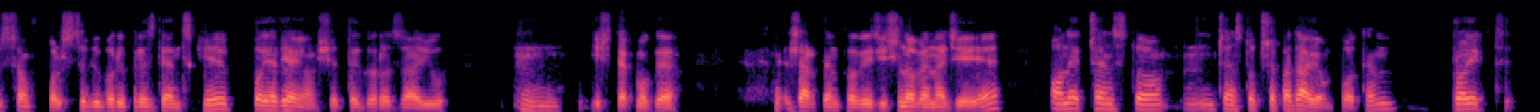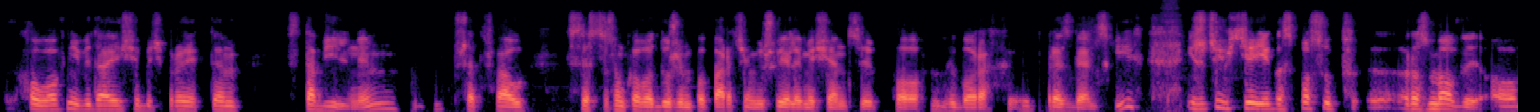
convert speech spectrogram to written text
są w Polsce wybory prezydenckie, pojawiają się tego rodzaju, jeśli tak mogę żartem powiedzieć, nowe nadzieje. One często, często przepadają potem. Projekt Hołowni wydaje się być projektem stabilnym. Przetrwał ze stosunkowo dużym poparciem już wiele miesięcy po wyborach prezydenckich i rzeczywiście jego sposób rozmowy o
